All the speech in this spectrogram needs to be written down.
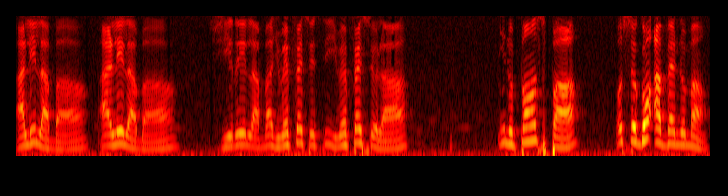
Aller là-bas, aller là-bas, j'irai là-bas, je vais faire ceci, je vais faire cela. Ils ne pensent pas au second avènement.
